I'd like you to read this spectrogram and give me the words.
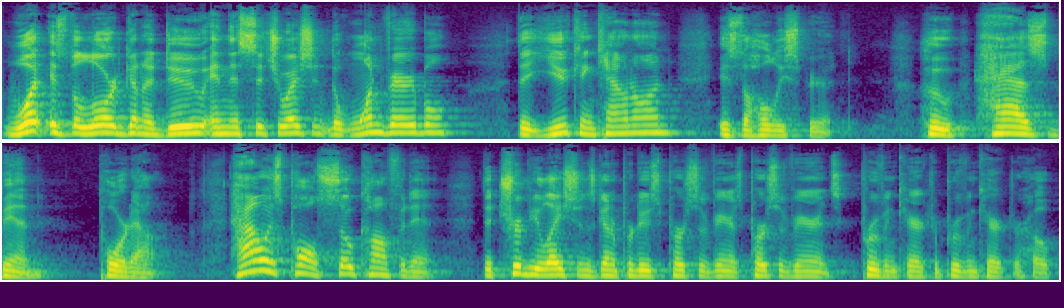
what is the Lord going to do in this situation. The one variable that you can count on is the Holy Spirit who has been poured out. How is Paul so confident that tribulation is going to produce perseverance, perseverance, proven character, proven character, hope?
